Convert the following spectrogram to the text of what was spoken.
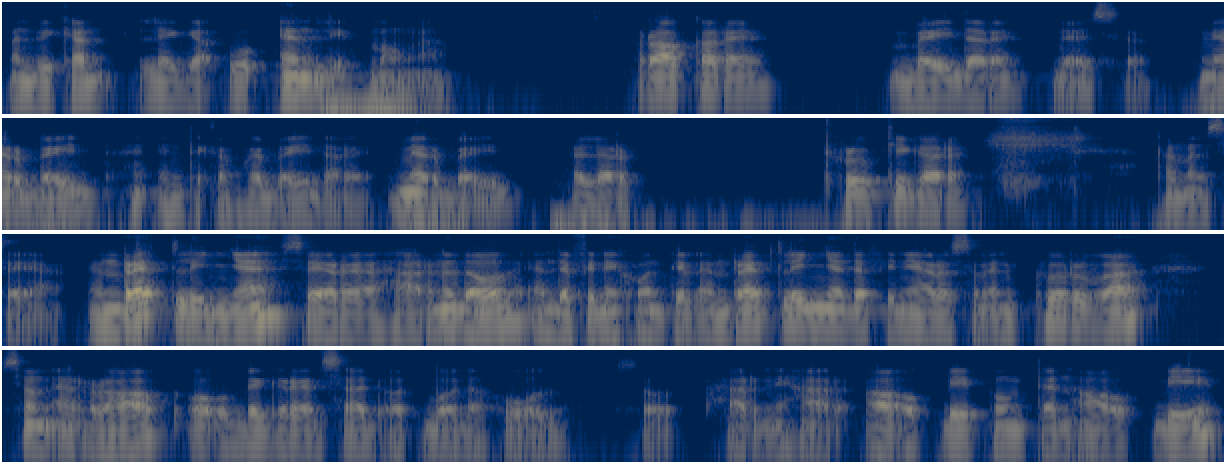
Men vi kan lägga oändligt många. Rakare, böjdare, det är så. Mer böjd, inte kanske böjdare, mer böjd. Eller krokigare kan man säga. En rätt linje, säger jag här nu då, en definition till en rätt linje definieras som en kurva som är rak och obegränsad åt båda håll. Så här ni har A och B-punkten A och B.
